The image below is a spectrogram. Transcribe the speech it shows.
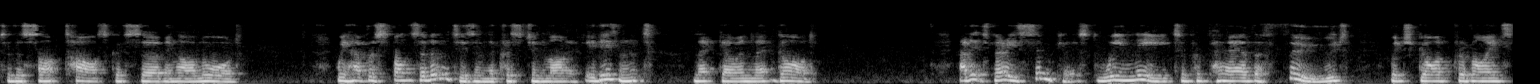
to the task of serving our Lord. We have responsibilities in the Christian life. It isn't let go and let God. At its very simplest, we need to prepare the food which God provides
